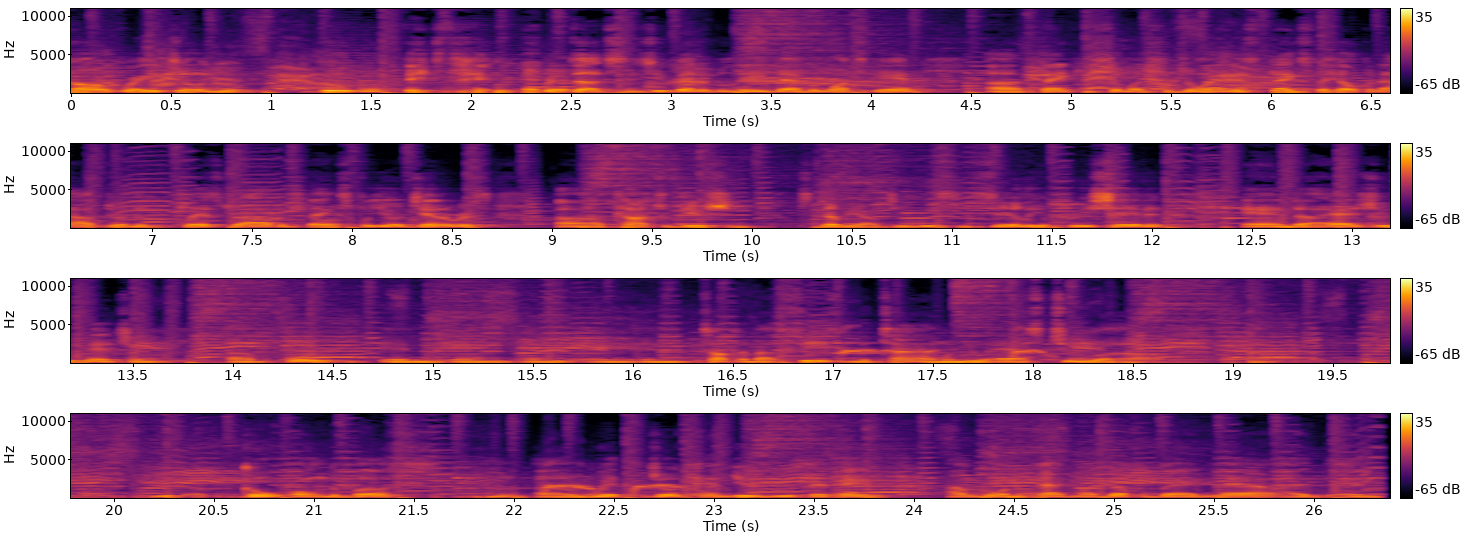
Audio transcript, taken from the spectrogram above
Carl Gray Jr., Google Fix It Productions. You better believe that. But once again, uh, thank you so much for joining us. Thanks for helping out during the pledge drive, and thanks for your generous uh, contribution to WRG. We sincerely appreciate it. And uh, as you mentioned uh, before, in, in, in, in, talking about seizing the time, when you were asked to uh, uh, go on the bus mm-hmm. with George Clinton, you, you said, hey, I'm going to pack my duffel bag now, and, and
